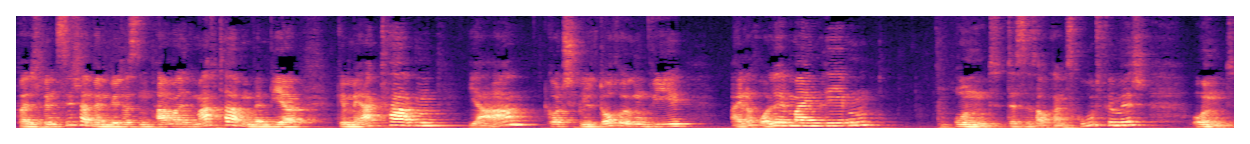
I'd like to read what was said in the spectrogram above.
Weil ich bin sicher, wenn wir das ein paar Mal gemacht haben, wenn wir gemerkt haben, ja, Gott spielt doch irgendwie eine Rolle in meinem Leben und das ist auch ganz gut für mich und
